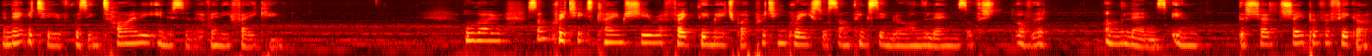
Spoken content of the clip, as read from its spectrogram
The negative was entirely innocent of any faking. Although some critics claim Shira faked the image by putting grease or something similar on the lens of the, of the on the lens in the shape of a figure,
